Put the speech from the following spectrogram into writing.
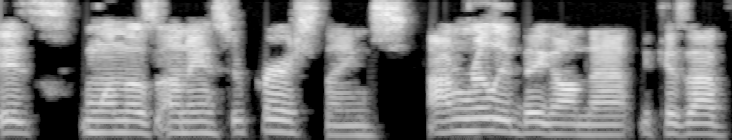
it's one of those unanswered prayers things. I'm really big on that because I've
